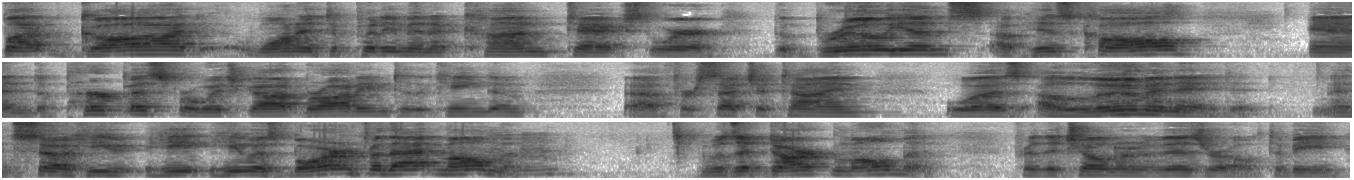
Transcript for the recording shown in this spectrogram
But God wanted to put him in a context where the brilliance of his call and the purpose for which God brought him to the kingdom uh, for such a time was illuminated. And so he, he, he was born for that moment. It was a dark moment for the children of Israel to be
